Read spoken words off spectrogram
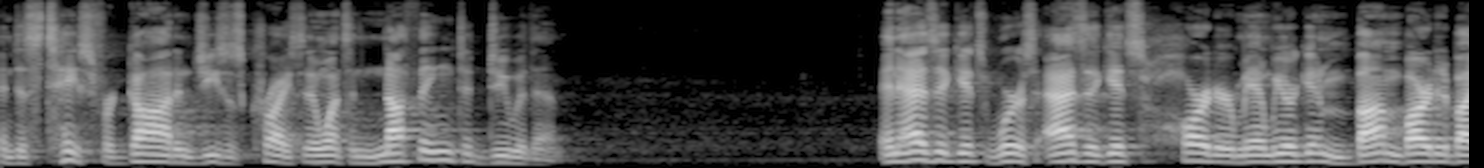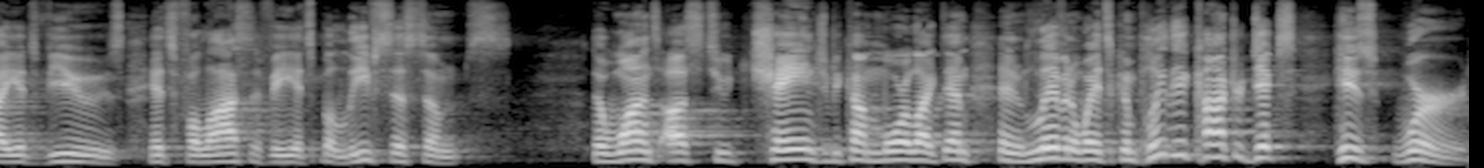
and distaste for God and Jesus Christ, and wants nothing to do with them. And as it gets worse, as it gets harder, man, we are getting bombarded by its views, its philosophy, its belief systems that wants us to change, to become more like them, and live in a way that completely contradicts His word.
